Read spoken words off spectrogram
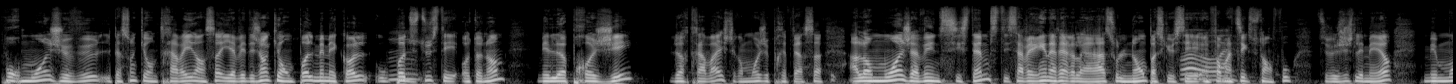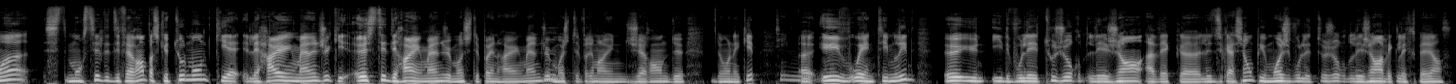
Pour moi, je veux les personnes qui ont travaillé dans ça. Il y avait des gens qui n'ont pas le même école ou pas du tout, c'était autonome, mais leur projet, leur travail, j'étais comme moi, je préfère ça. Alors, moi, j'avais un système, ça n'avait rien à faire avec la race ou le nom parce que c'est ouais, informatique, tu t'en fous, tu veux juste les meilleurs. Mais moi, mon style est différent parce que tout le monde qui est les hiring managers, qui, eux, c'était des hiring managers. Moi, je n'étais pas une hiring manager, moi, j'étais vraiment une gérante de, de mon équipe. Euh, eux, ouais, une team lead. Eux, ils, ils voulaient toujours les gens avec euh, l'éducation, puis moi, je voulais toujours les gens avec l'expérience.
